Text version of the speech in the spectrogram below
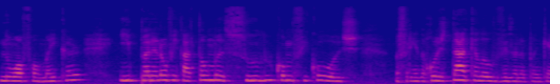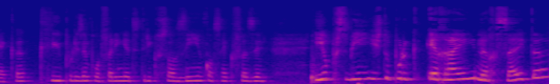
no waffle maker e para não ficar tão maçudo como ficou hoje. A farinha de arroz dá aquela leveza na panqueca que, por exemplo, a farinha de trigo sozinha consegue fazer. E eu percebi isto porque errei na receita.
